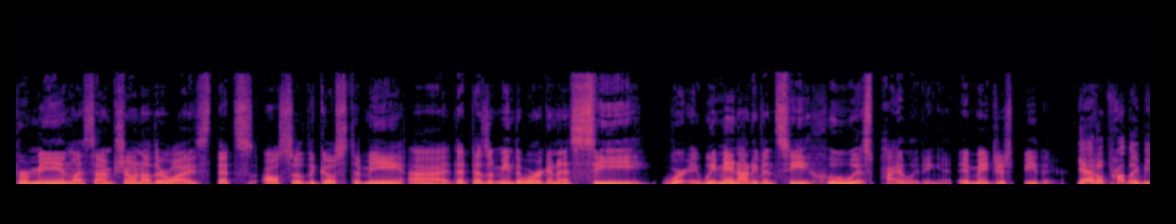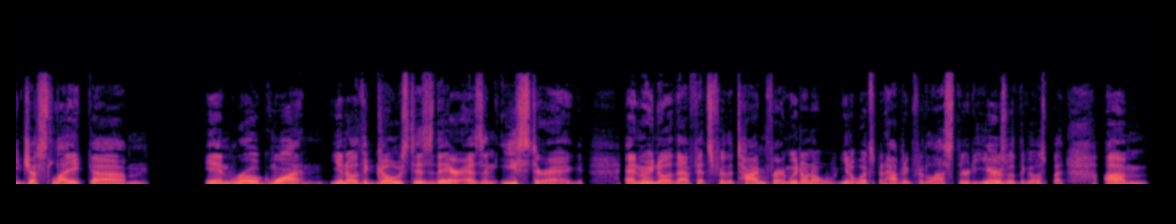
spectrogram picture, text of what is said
for me, unless I'm shown otherwise, that's also the Ghost to me. Uh, that doesn't mean that we're gonna see. We're, we may not even see who is piloting it. It may just be there. Yeah, it'll probably be just like um, in Rogue One. You know, the ghost is there as an Easter egg, and we Mm-hmm. Know that fits for the time frame. We don't know, you know, what's been happening for the last thirty years with the ghost, but um,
